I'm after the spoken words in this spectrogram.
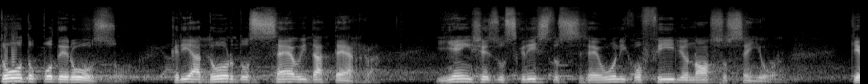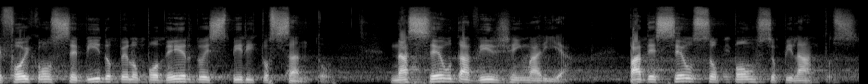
Todo-Poderoso, Criador do céu e da terra, e em Jesus Cristo, seu único Filho, nosso Senhor, que foi concebido pelo poder do Espírito Santo, nasceu da Virgem Maria, padeceu sob Pôncio Pilatos,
